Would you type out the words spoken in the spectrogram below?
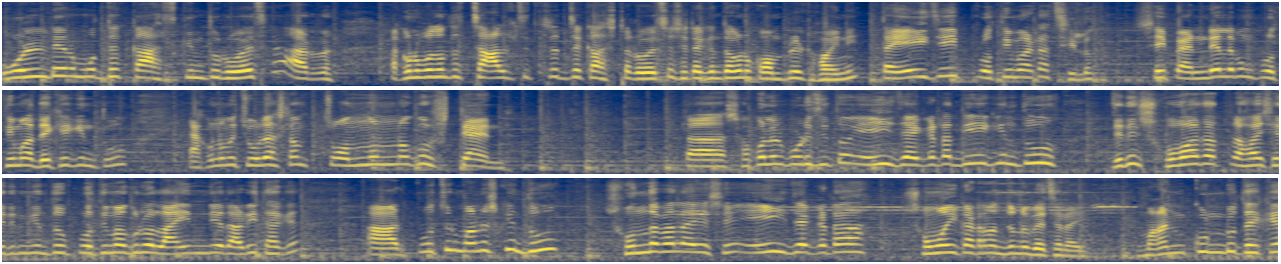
গোল্ডের মধ্যে কাজ কিন্তু রয়েছে, আর এখনও পর্যন্ত চালচিত্রের যে কাজটা রয়েছে সেটা কিন্তু এখনও কমপ্লিট হয়নি। তাই এই যেই প্রতিমাটা ছিল, সেই প্যান্ডেল এবং প্রতিমা দেখে কিন্তু এখন আমি চলে আসলাম চন্দননগর স্ট্যান্ড। তা সকলের পরিচিত এই জায়গাটা দিয়ে কিন্তু যেদিন শোভাযাত্রা হয় সেদিন কিন্তু প্রতিমাগুলো লাইন দিয়ে দাঁড়িয়ে থাকে, আর প্রচুর মানুষ কিন্তু সন্ধ্যাবেলায় এসে এই জায়গাটা সময় কাটানোর জন্য বেছে নেয়। মানকুণ্ডু থেকে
